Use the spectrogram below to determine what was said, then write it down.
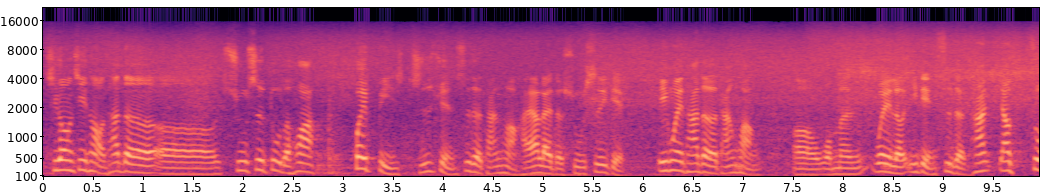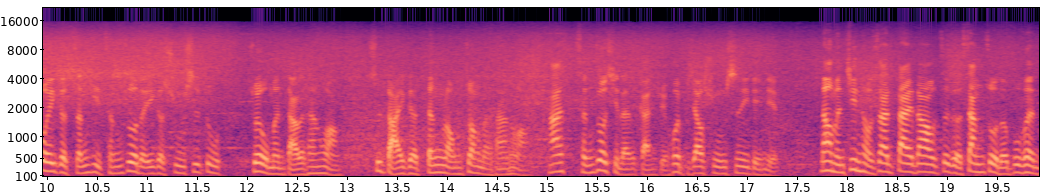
七公斤哦，它的呃舒适度的话，会比直卷式的弹簧还要来的舒适一点，因为它的弹簧，呃，我们为了一点四的，它要做一个整体乘坐的一个舒适度，所以我们打的弹簧是打一个灯笼状的弹簧，它乘坐起来的感觉会比较舒适一点点。那我们镜头再带到这个上座的部分，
